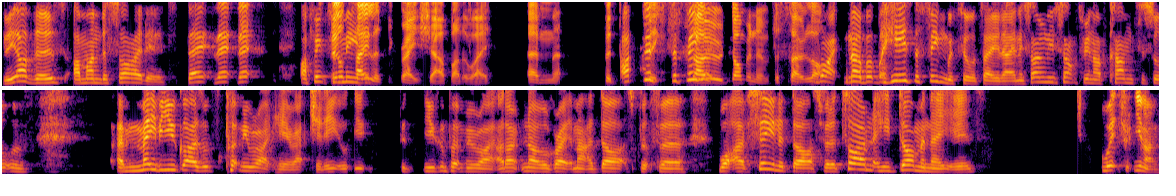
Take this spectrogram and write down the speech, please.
The others, I'm undecided. They, they, they, I think for Phil me, Taylor's a great shout, by the way. Um, for I just- the thing so dominant for so long. Right, no, but but here's the thing with Phil Taylor, and it's only something I've come to sort of, and maybe you guys will put me right here. Actually, you, can put me right. I don't know a great amount of darts, but for what I've seen of darts, for the time that he dominated, which you know,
